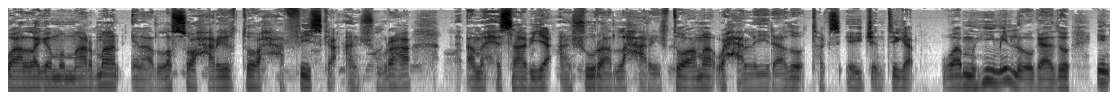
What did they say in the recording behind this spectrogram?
waa lagama maarmaan inaad la soo xiriirto xafiiska canshuuraha ama xisaabiya canshuur aad la xiriirto ama waxaa la yidhaahdo tax agentiga waa muhiim in la ogaado in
